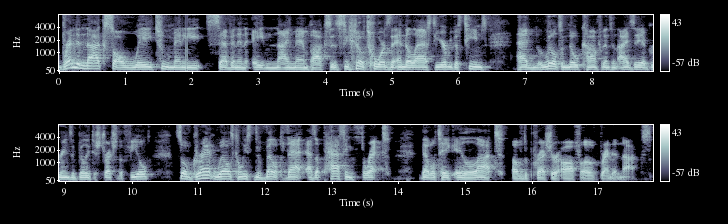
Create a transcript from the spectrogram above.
Brenden Knox saw way too many seven and eight and nine man boxes, you know, towards the end of last year because teams had little to no confidence in Isaiah Green's ability to stretch the field. So if Grant Wells can at least develop that as a passing threat, that will take a lot of the pressure off of Brenden Knox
